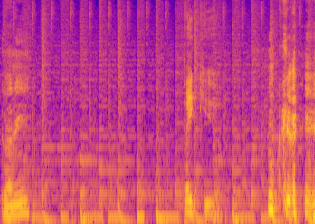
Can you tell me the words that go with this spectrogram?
Gunny. Thank you. Okay.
